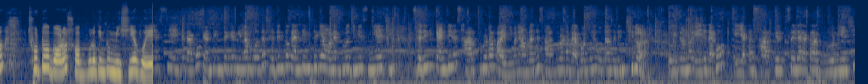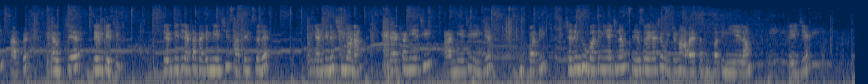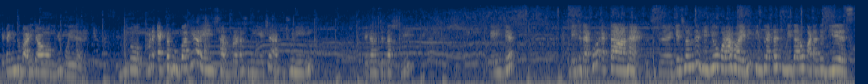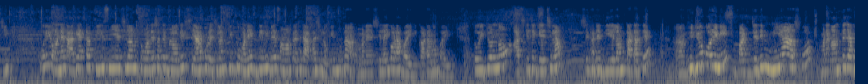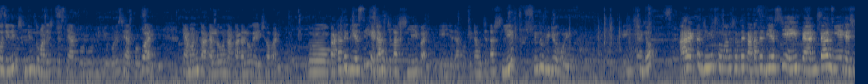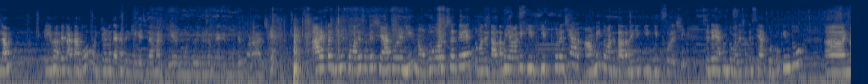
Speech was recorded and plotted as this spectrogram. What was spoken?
ছোট, বড় সবগুলো কিন্তু মিশিয়ে হয়ে এই যে দেখো ক্যান্টিন থেকে নিলাম বলতে সেদিন তো ক্যান্টিন থেকে অনেকগুলো জিনিস নিয়েছি। সেদিন ক্যান্টিনে সার পুরোটা পাইনি। মানে আমরা যে সার পুরোটা ব্যবহার করি, ওটা সেদিন ছিল না। তো ওই জন্য এই যে দেখো, এই একটা সার্ফ এক্সেলের একটা গুঁড়ো নিয়েছি সার্ফের এটা হচ্ছে দেড় কেজির দেড় কেজির একটা প্যাকেট নিয়েছি সার্ফ এক্সেলের ওই ক্যান্টিনে ছিল না। এটা একটা নিয়েছি, আর নিয়েছি এই যে ধূপবাতি। সেদিন ধূপবাতি নিয়েছিলাম, শেষ হয়ে গেছে, ওই জন্য আবার একটা ধূপবাতি নিয়ে এলাম। এই যে, এটা কিন্তু বাড়ি যাওয়া অবধি হয়ে যাবে। দুটো মানে একটা ধূপবাতি আর এই সারপুরাটা শুধু নিয়েছে, আর কিছুই নিইনি। এটা হচ্ছে তার স্লিপ এই যে এই যে দেখো, একটা হ্যাঁ গেছিলাম যে ভিডিও করা হয়নি, কিন্তু একটা চুড়িদারও কাটাতে দিয়ে এসেছি। ওই অনেক আগে একটা পিস নিয়েছিলাম তোমাদের সাথে ব্লগে শেয়ার করেছিলাম, কিন্তু অনেক দিনই বেশ আমার কাছে রাখা ছিল, কিন্তু না মানে সেলাই করা হয়নি, কাটানো হয়নি। তো ওই জন্য আজকে যে গেছিলাম, সেখানে দিয়ে এলাম কাটাতে। ভিডিও করিনি বাট যেদিন নিয়ে আসব মানে আনতে যাব যেদিন, সেদিন তোমাদের সাথে শেয়ার করব ভিডিও করে শেয়ার করব আর কি। কেমন কাটালো, না কাটালো, এইসব আর কি। তো কাটাতে দিয়েছি, এটা হচ্ছে তার স্লিপ আর এই যে দেখো, এটা হচ্ছে তার স্লিপ কিন্তু ভিডিও করিনি। এই ছিল। আর একটা জিনিস তোমাদের সাথে কাটাতে দিয়েছি, এই প্যান্টটা নিয়ে গেছিলাম। এইভাবে কাটাবো ওই জন্য দেখাতে নিয়ে গেছিলাম আর কি, এর মধ্যে, ওই জন্য ব্যাগের মধ্যে ভরা আছে। আর একটা জিনিস তোমাদের সাথে শেয়ার করে নিই। নববর্ষতে তোমাদের দাদাভাই আমাকে কি গিফট করেছে আর আমি তোমাদের দাদাভাইকে কি গিফট করেছি, সেটাই এখন তোমাদের সাথে শেয়ার করব। কিন্তু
